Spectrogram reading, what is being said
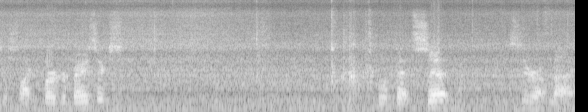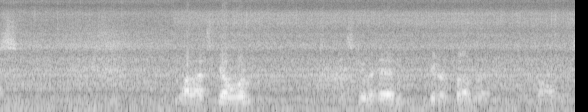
just like Burger Basics. Let that sit, sear up nice. While that's going, let's go ahead and get our bun ready, as always.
